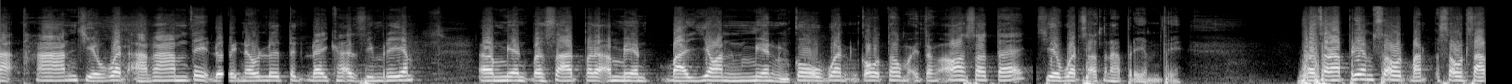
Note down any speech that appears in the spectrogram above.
នដ្ឋានជាវត្តអារាមទេដោយនៅលើទឹកដីខេត្តសៀមរាប មានប្រាសាទព្រះមានបាយ័នមានអង្គរវត្តអង្គរធំអីទាំងអស់សុទ្ធតែជាវត្តសាសនាព្រាហ្មណ៍ទេសាសនាព្រាហ្មណ៍សូត្របាត់សូត្រសាប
